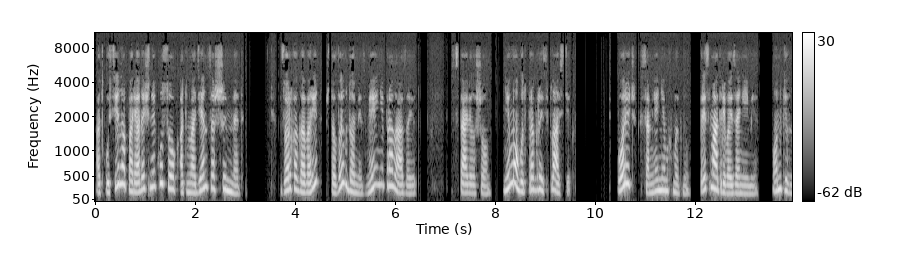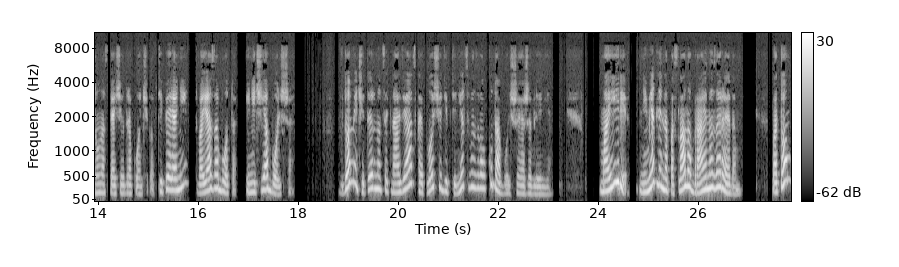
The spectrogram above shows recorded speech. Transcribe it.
откусила порядочный кусок от младенца Шиннет. Зорка говорит, что в их доме змеи не пролазают. Вставил Шон. Не могут прогрызть пластик. Поридж с сомнением хмыкнул. Присматривай за ними. Он кивнул на спящих дракончиков. Теперь они твоя забота и ничья больше. В доме 14 на Азиатской площади птенец вызвал куда большее оживление. Маири немедленно послала Брайана за Редом. Потом,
